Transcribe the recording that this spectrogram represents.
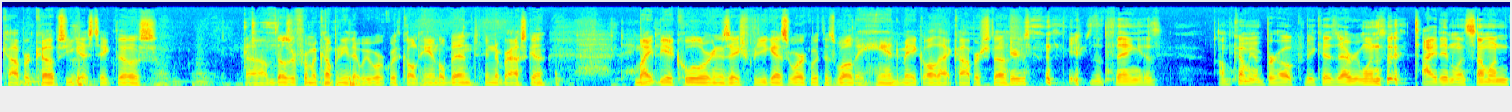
copper cups. You guys take those. Um, those are from a company that we work with called Handlebend in Nebraska. Might be a cool organization for you guys to work with as well. They hand make all that copper stuff. Here's here's the thing is, I'm coming broke because everyone's tied in with someone.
